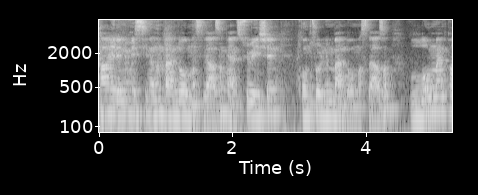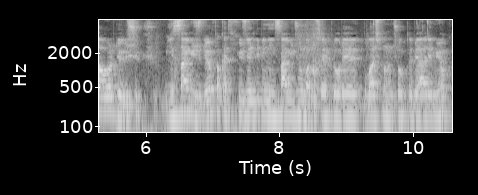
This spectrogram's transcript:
Kahire'nin ve Sinan'ın bende olması lazım. Yani Süveyş'in kontrolünün bende olması lazım. Low manpower diyor, düşük insan gücü diyor fakat 250 bin insan gücüm var. O sebeple oraya bulaşmanın çok da bir alemi yok.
